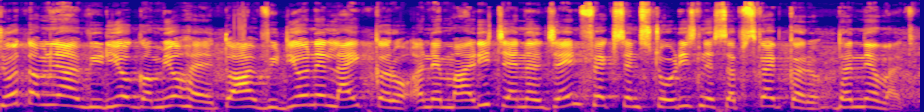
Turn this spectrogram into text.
જો તમને આ વીડિયો ગમ્યો હોય તો આ વિડીયોને લાઇક કરો અને મારી ચેનલ જૈન ફેક્ટ્સ એન્ડ સ્ટોરીઝને સબસ્ક્રાઈબ કરો. ધન્યવાદ.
